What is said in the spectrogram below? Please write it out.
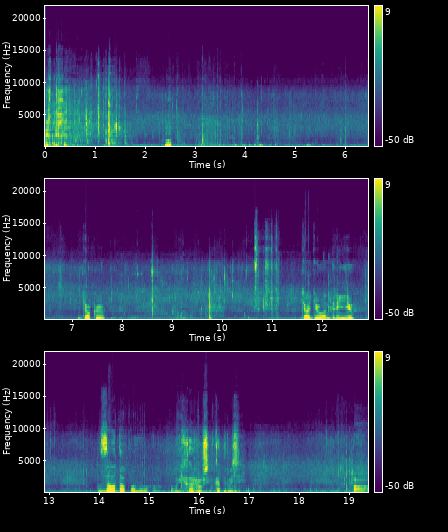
Не спіши. Уп. Дякую. Дядю Андрію за допомогу. Ой, хорошенька, друзі. О,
